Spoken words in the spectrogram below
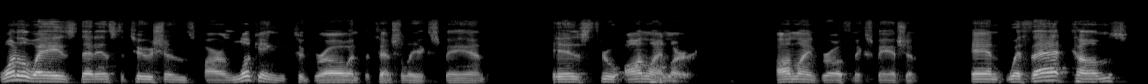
one of the ways that institutions are looking to grow and potentially expand is through online learning online growth and expansion. And with that comes,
